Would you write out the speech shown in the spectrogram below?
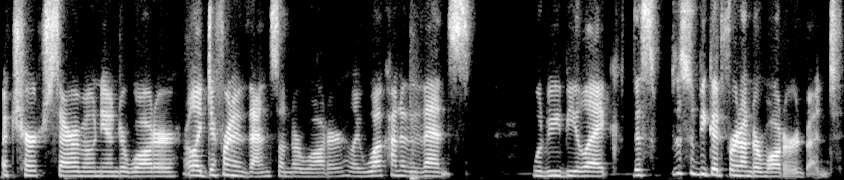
a church ceremony underwater or like different events underwater. Like what kind of events would we be like this this would be good for an underwater event.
